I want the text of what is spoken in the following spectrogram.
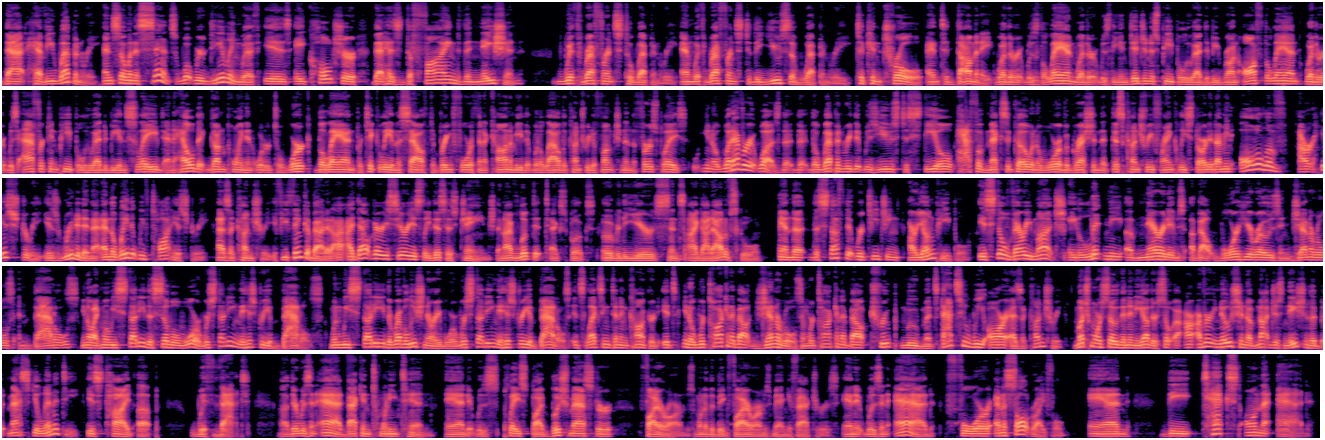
that heavy weaponry. And so, in a sense, what we're dealing with is a culture that has defined the nation with reference to weaponry and with reference to the use of weaponry to control and to dominate, whether it was the land, whether it was the indigenous people who had to be run off the land, whether it was African people who had to be enslaved and held at gunpoint in order to work the land, particularly in the South, to bring forth an economy that would allow the country to function in the first place. You know, whatever it was, the, the, the weaponry that was used to steal half of Mexico in a war of aggression that this country frankly started. I mean, all of our history is rooted in that and the way that we've taught history as a country. If you think about it, I, I, doubt very seriously this has changed. And I've looked at textbooks over the years since I got out of school. And the, the stuff that we're teaching our young people is still very much a litany of narratives about war heroes and generals and battles. You know, like when we study the Civil War, we're studying the history of battles. When we study the Revolutionary War, we're studying the history of battles. It's Lexington and Concord. It's, you know, we're talking about generals and we're talking about troop movements. That's who we are as a country, much more so than any other. So our, our very notion of not just nationhood, but masculinity is tied up with that. Uh, there was an ad back in 2010, and it was placed by Bushmaster Firearms, one of the big firearms manufacturers. And it was an ad for an assault rifle. And the text on the ad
